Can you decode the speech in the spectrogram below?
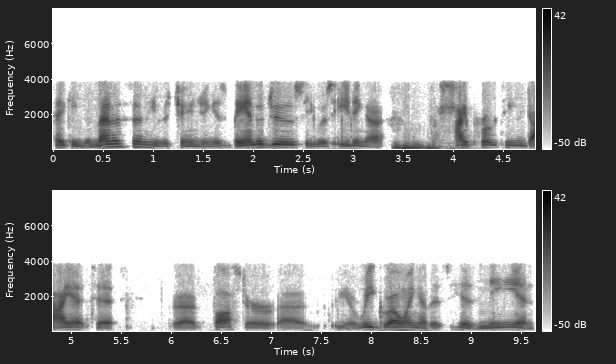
taking the medicine, he was changing his bandages, he was eating a Mhm. high protein diet to uh, foster uh, you know regrowing of his his knee and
